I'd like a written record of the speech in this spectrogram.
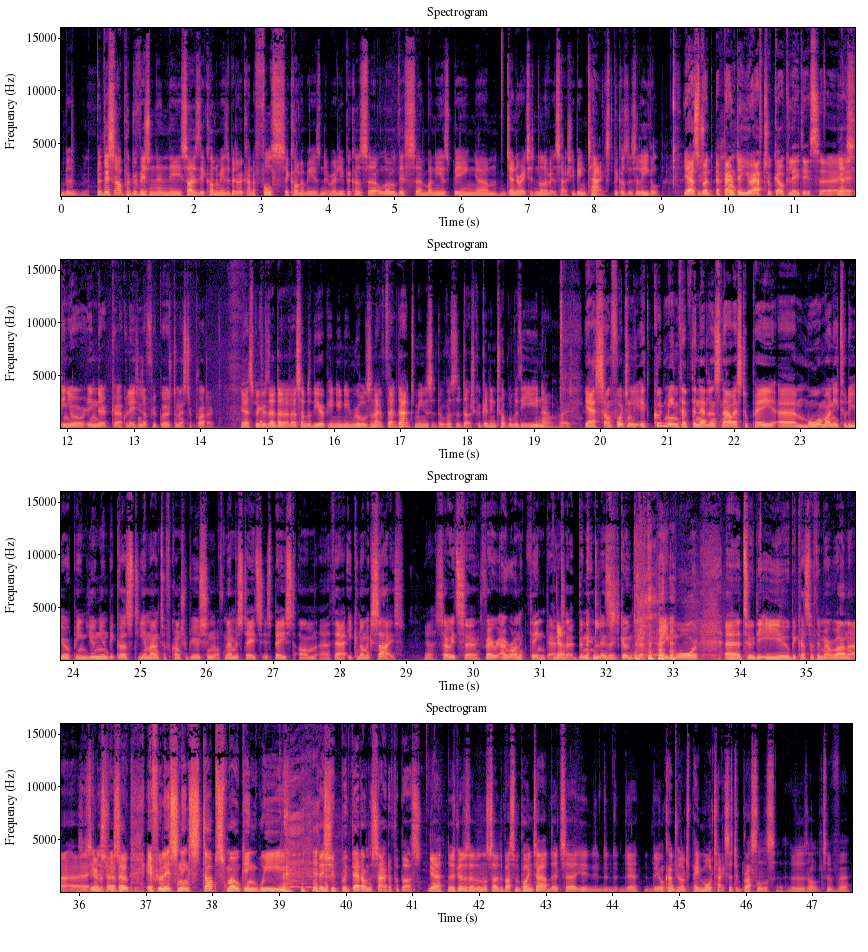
but this upward revision in the size of the economy is a bit of a kind of false economy, isn't it? Really, because uh, although this uh, money is being um, generated, none of it's actually being taxed because it's illegal. Yes, but apparently you have to calculate this uh, Yes. in your in the calculations of your gross domestic product. Yes, because that, that- that's under the European Union rules, and that, that that means that of course the Dutch could get in trouble with the EU now, right? Yes, unfortunately, it could mean that the Netherlands now has to pay uh, more money to the European Union because the amount of contribution of member states is based on uh, their economic size. Yeah. So it's a very ironic thing that Yeah. uh, the Netherlands is going to have to pay more uh, to the EU because of the marijuana uh, industry. So a- if you're listening, stop smoking weed. they should put that on the side of a bus. Yeah, there's people on the side of the bus and point out that uh, you, the, the, your country will have to pay more taxes to Brussels as a result of uh,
